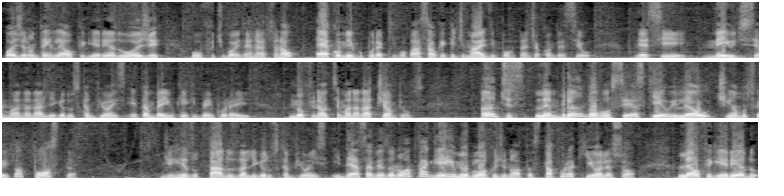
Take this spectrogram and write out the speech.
Hoje não tem Léo Figueiredo, hoje o futebol internacional é comigo por aqui. Vou passar o que de mais importante aconteceu nesse meio de semana na Liga dos Campeões e também o que vem por aí no final de semana da Champions. Antes, lembrando a vocês que eu e Léo tínhamos feito aposta de resultados da Liga dos Campeões e dessa vez eu não apaguei o meu bloco de notas, tá por aqui, olha só. Léo Figueiredo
